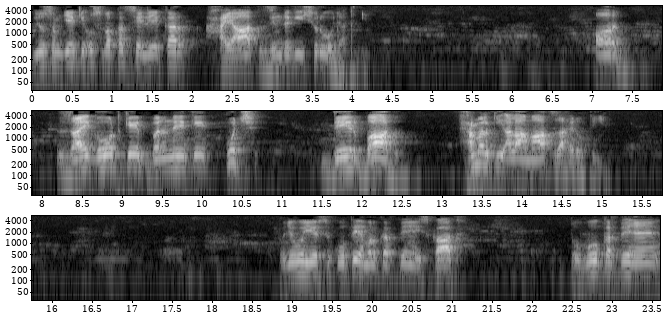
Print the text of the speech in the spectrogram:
یوں سمجھے کہ اس وقت سے لے کر حیات زندگی شروع ہو جاتی ہے۔ اور زائگوٹ کے بننے کے کچھ دیر بعد حمل کی علامات ظاہر ہوتی ہیں۔ تو جو وہ یہ سکوتے عمل کرتے ہیں اسکات تو وہ کرتے ہیں،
